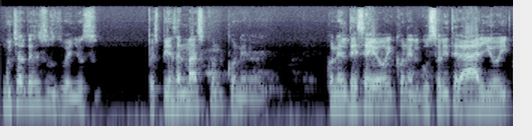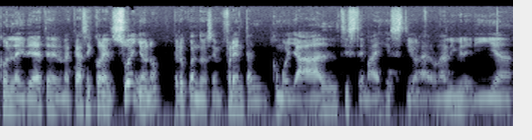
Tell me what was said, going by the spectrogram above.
muchas veces sus dueños pues piensan más con, con, el, con el deseo y con el gusto literario y con la idea de tener una casa y con el sueño, ¿no? Pero cuando se enfrentan como ya al sistema de gestionar una librería,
